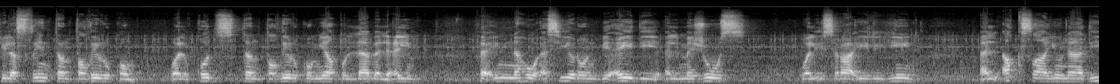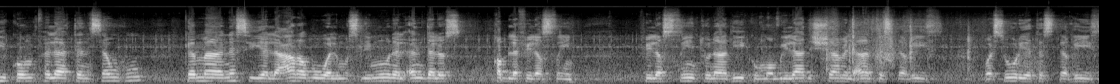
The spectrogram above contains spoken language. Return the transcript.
فلسطين تنتظركم. والقدس تنتظركم يا طلاب العلم فإنه أسير بأيدي المجوس والإسرائيليين. الأقصى يناديكم فلا تنسوه كما نسي العرب والمسلمون الأندلس قبل فلسطين. فلسطين تناديكم وبلاد الشام الآن تستغيث وسوريا تستغيث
